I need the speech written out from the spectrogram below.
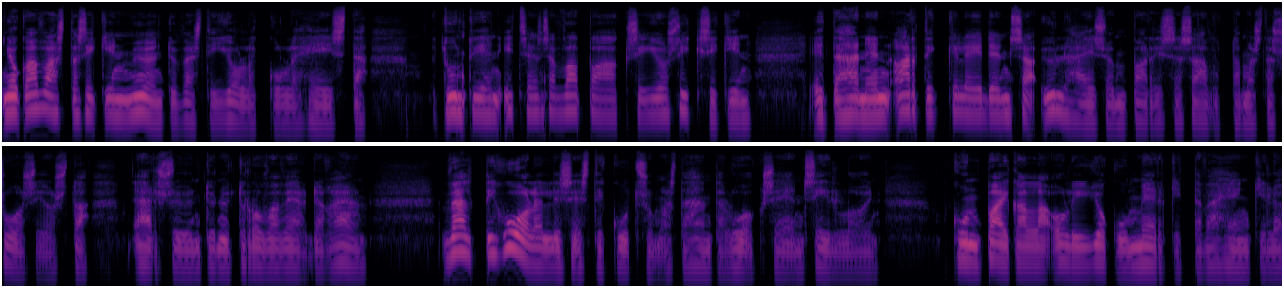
joka vastasikin myöntyvästi jollekulle heistä, tuntien itsensä vapaaksi jo siksikin, että hänen artikkeleidensa ylhäisön parissa saavuttamasta suosiosta ärsyyntynyt Rova Verderään vältti huolellisesti kutsumasta häntä luokseen silloin, kun paikalla oli joku merkittävä henkilö,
